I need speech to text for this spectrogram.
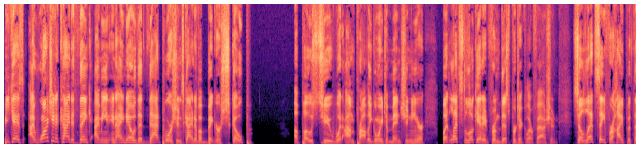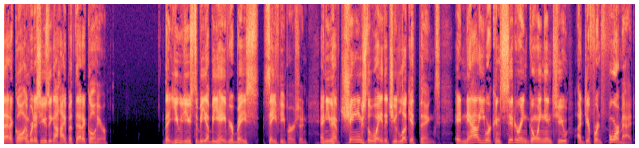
Because I want you to kind of think, I mean, and I know that that portion's kind of a bigger scope opposed to what I'm probably going to mention here. But let's look at it from this particular fashion. So let's say, for hypothetical, and we're just using a hypothetical here, that you used to be a behavior based safety person and you have changed the way that you look at things. And now you are considering going into a different format,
